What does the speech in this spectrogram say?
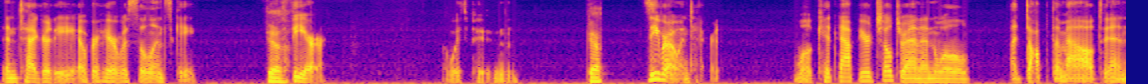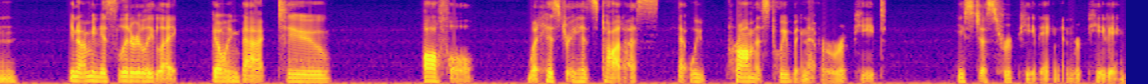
Integrity over here with Zelensky. Yeah. Fear with Putin. Yeah. Zero integrity. We'll kidnap your children and we'll adopt them out. And, you know, I mean, it's literally like going back to awful what history has taught us that we promised we would never repeat. He's just repeating and repeating.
